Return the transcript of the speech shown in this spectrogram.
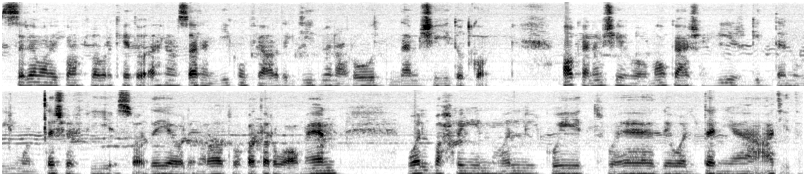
السلام عليكم ورحمة الله وبركاته. أهلا وسهلا بكم في عرض جديد من عروض نمشي dot com. موقع نمشي هو موقع شهير جدا ومنتشر في السعودية والإمارات وقطر وعمان والبحرين والكويت ودول تانية عديدة.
